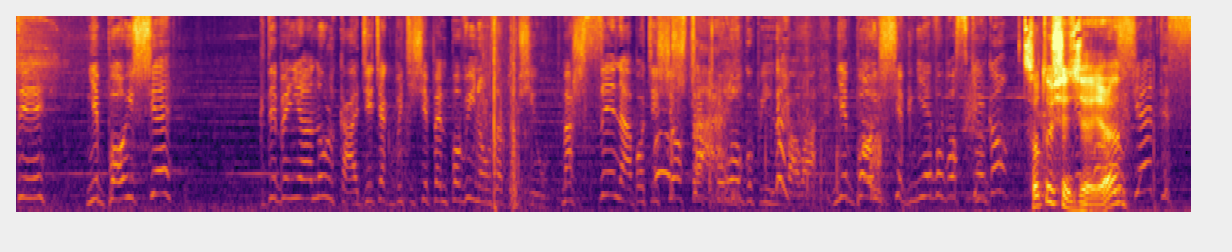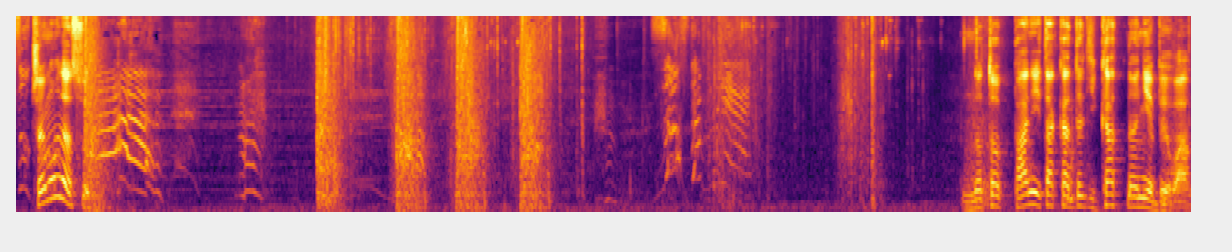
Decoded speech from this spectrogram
ty? Nie boisz się? Gdyby nie Anulka, dzieciak by ci się pępowiną zadusił. Masz syna, bo cię siostra w połogu pilnowała. Nie boisz się gniewu boskiego? Co tu się dzieje? Czemu nas... u- Zostaw mnie! No to pani taka delikatna nie była.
